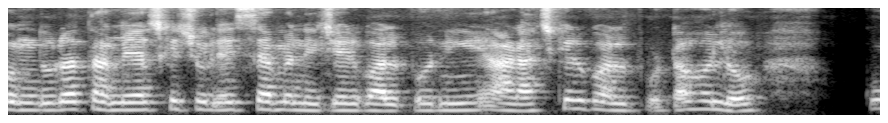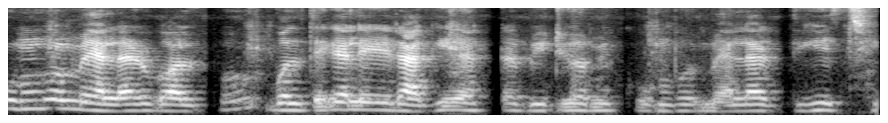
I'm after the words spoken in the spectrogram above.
বন্ধুরা আমি আজকে চলে এসেছি আমার নিজের গল্প নিয়ে। আর আজকের গল্পটা হলো কুম্ভ মেলার গল্প। বলতে গেলে এর আগে একটা ভিডিও আমি কুম্ভ মেলার দিয়েছি।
